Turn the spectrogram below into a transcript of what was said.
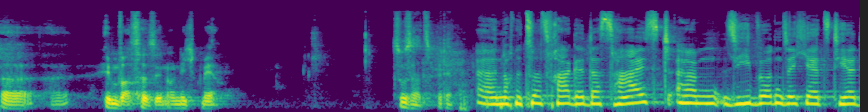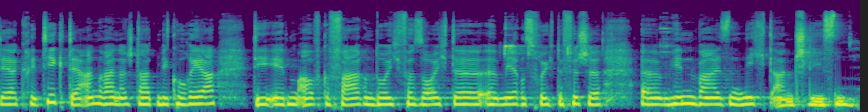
äh, im Wasser sind und nicht mehr. Zusatz, bitte. Äh, noch eine Zusatzfrage. Das heißt, ähm, Sie würden sich jetzt hier der Kritik der Anrainerstaaten wie Korea, die eben auf Gefahren durch verseuchte äh, Meeresfrüchte, Fische äh, hinweisen, nicht anschließen?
